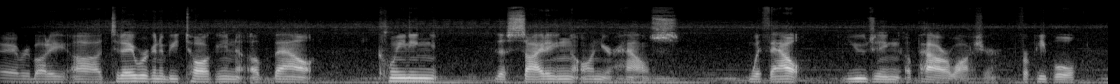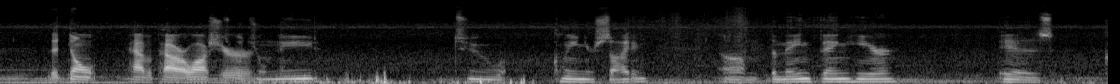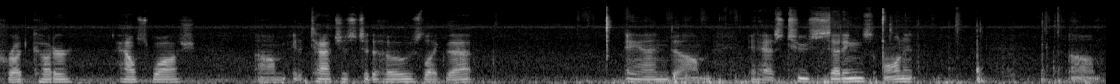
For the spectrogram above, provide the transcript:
Hey everybody, uh, today we're going to be talking about cleaning the siding on your house without using a power washer for people that don't have a power washer. What you'll need to clean your siding. Um, the main thing here is Krud Kutter, house wash. Um, it attaches to the hose like that and um, it has two settings on it. Um,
